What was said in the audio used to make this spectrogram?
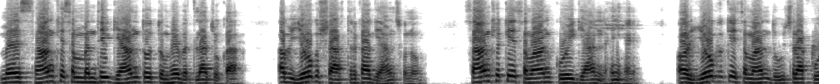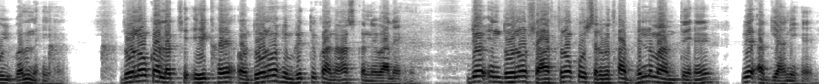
मैं सांख्य संबंधी ज्ञान तो तुम्हें बतला चुका। अब योग शास्त्र का ज्ञान सुनो। सांख्य के समान कोई ज्ञान नहीं है, और योग के समान दूसरा कोई बल नहीं है। दोनों का लक्ष्य एक है, और दोनों ही मृत्यु का नाश करने वाले हैं। जो इन दोनों शास्त्रों को सर्वथा भिन्न मानते हैं वे अज्ञानी हैं।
